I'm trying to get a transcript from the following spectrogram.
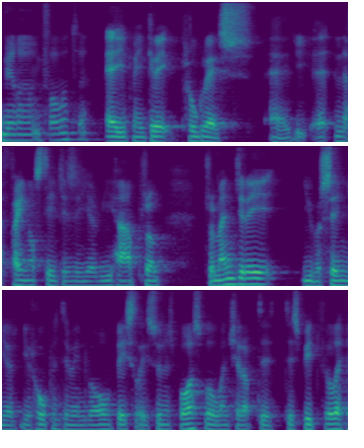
really looking forward to. Uh, you've made great progress uh, in the final stages of your rehab from from injury. You were saying you're, you're hoping to be involved basically as soon as possible once you're up to, to speed fully.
